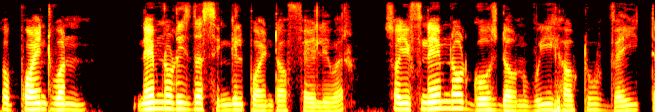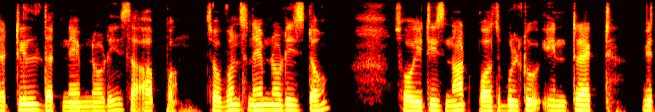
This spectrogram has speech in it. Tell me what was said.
So point one, name node is the single point of failure so if name node goes down, we have to wait till that name node is up. So once name node is down, so it is not possible to interact with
